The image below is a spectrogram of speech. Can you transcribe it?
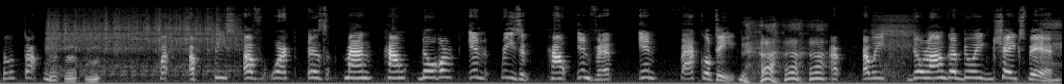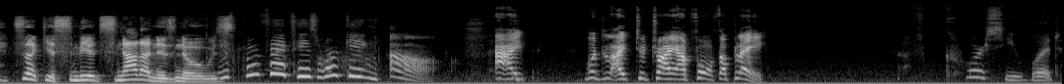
what mm, mm, a piece of work is man! How noble in reason! How infinite in faculty! are, are we no longer doing Shakespeare? It's like you smeared snot on his nose. He's perfect. He's working. Oh, I would like to try out for the play. Of course you would.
